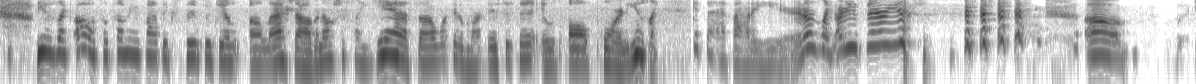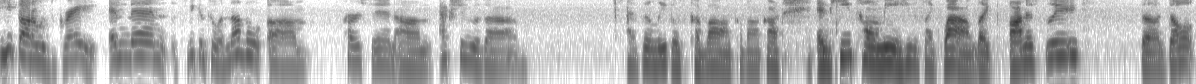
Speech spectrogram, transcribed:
he was like, "Oh, so tell me about the experience with your uh, last job." And I was just like, "Yeah." So I work as a marketing assistant. It was all porn. He was like, "Get the f out of here!" And I was like, "Are you serious?" um, he thought it was great. And then speaking to another um, person, um, actually was a uh, I believe it was Kaval, Kaval Khan. And he told me, he was like, wow, like honestly, the adult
